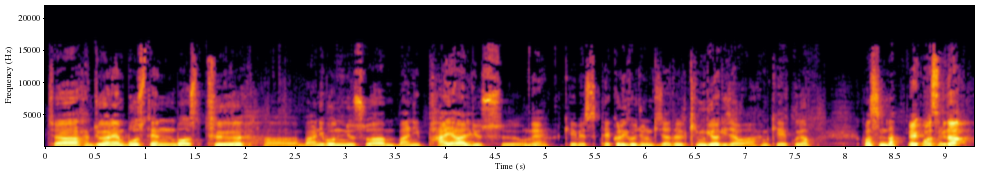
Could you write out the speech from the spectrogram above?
자, 한 주간의 Most and Must 어, 많이 본 뉴스와 많이 봐야 할 뉴스 오늘 네. KBS 댓글 읽어주는 기자들 김기화 기자와 함께했고요. 고맙습니다. 네, 고맙습니다.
